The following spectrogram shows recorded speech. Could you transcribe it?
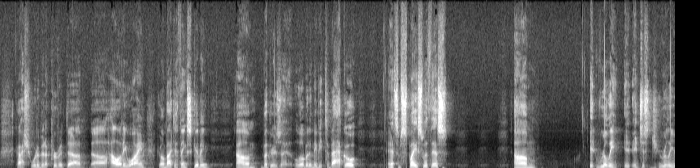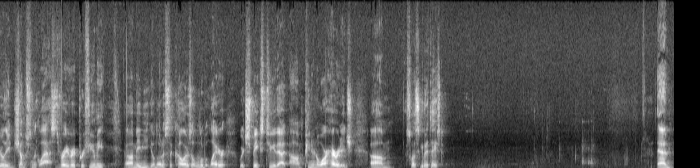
gosh, would have been a perfect uh, uh, holiday wine going back to Thanksgiving. Um, but there's a little bit of maybe tobacco and some spice with this. Um, it really, it, it, just really, really jumps from the glass. It's very, very perfumey. Uh, maybe you'll notice the color is a little bit lighter, which speaks to that um, Pinot Noir heritage. Um, so let's give it a taste. And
